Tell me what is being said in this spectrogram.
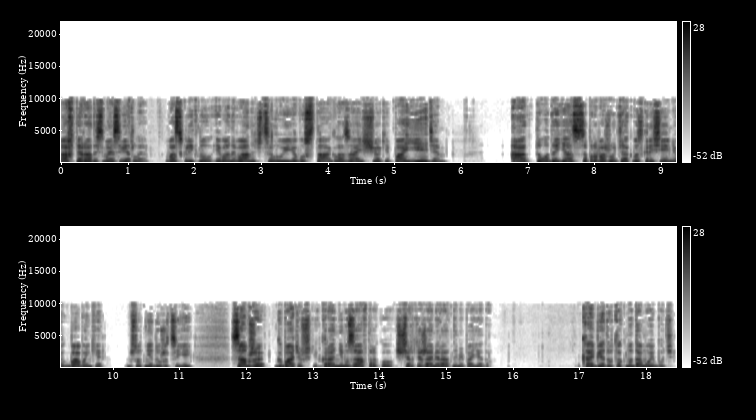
Ах ты, радость моя светлая! — воскликнул Иван Иванович, целуя ее в уста, глаза и щеки. Поедем! А оттуда я сопровожу тебя к воскресенью, к бабоньке, что-то не дужится ей. Сам же к батюшке, к раннему завтраку с чертежами ратными поеду. К обеду только мы домой будь,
